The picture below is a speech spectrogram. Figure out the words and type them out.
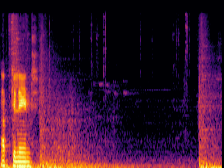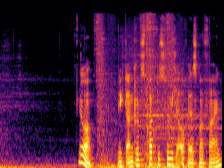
Abgelehnt. Ja, Nicht-Angriffspakt ist für mich auch erstmal fein.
